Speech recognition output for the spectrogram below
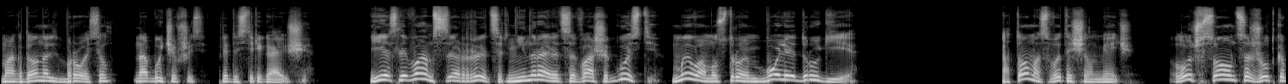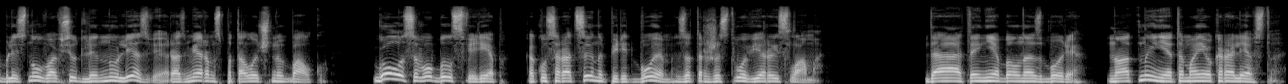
Макдональд бросил, набычившись, предостерегающе. Если вам, сэр рыцарь, не нравятся ваши гости, мы вам устроим более другие. А Томас вытащил меч. Луч солнца жутко блеснул во всю длину лезвия, размером с потолочную балку. Голос его был свиреп, как у сарацина перед боем за торжество веры ислама. Да, ты не был на сборе, но отныне это мое королевство,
